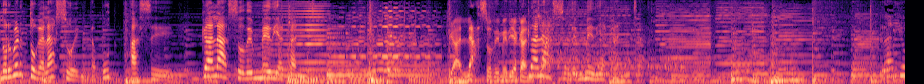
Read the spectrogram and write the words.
Norberto Galazo en Caput hace Galazo de media cancha. Galazo de media cancha. Galazo de media cancha. Radio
